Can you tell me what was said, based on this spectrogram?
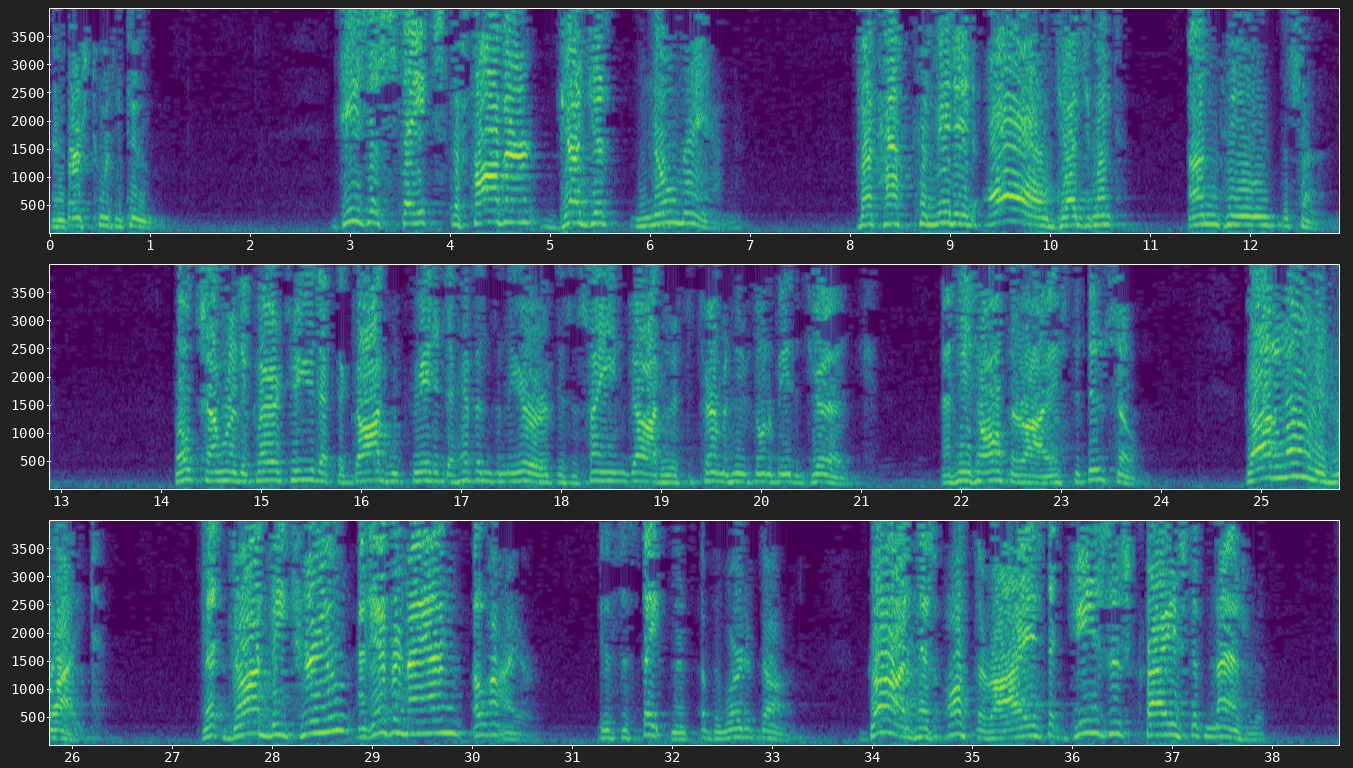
and verse 22. Jesus states, The Father judgeth no man, but hath committed all judgment unto the Son. Folks, I want to declare to you that the God who created the heavens and the earth is the same God who has determined who's going to be the judge. And He's authorized to do so. God alone is right. Let God be true and every man a liar is the statement of the Word of God. God has authorized that Jesus Christ of Nazareth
